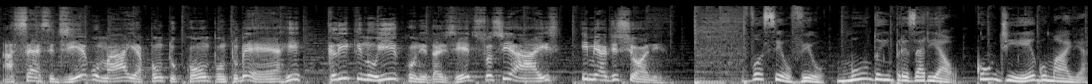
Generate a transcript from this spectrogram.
Acesse diegomaia.com.br, clique no ícone das redes sociais e me adicione. Você ouviu Mundo Empresarial com Diego Maia,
